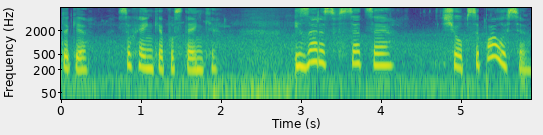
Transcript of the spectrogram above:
таке сухеньке, пустеньке. І зараз все це, що обсипалося,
